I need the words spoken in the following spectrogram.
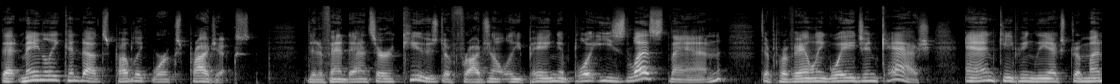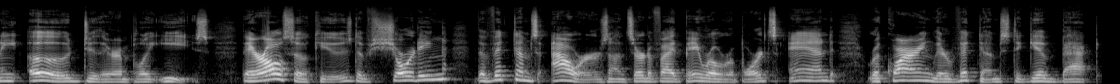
that mainly conducts public works projects. The defendants are accused of fraudulently paying employees less than the prevailing wage in cash and keeping the extra money owed to their employees. They are also accused of shorting the victims' hours on certified payroll reports and requiring their victims to give back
